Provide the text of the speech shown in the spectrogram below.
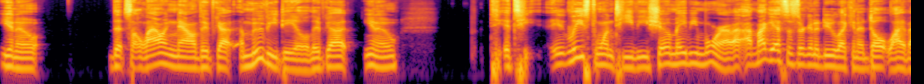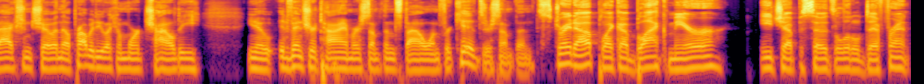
you know, that's allowing now they've got a movie deal. They've got, you know, t- t- at least one TV show, maybe more. I, I- my guess is they're going to do like an adult live action show and they'll probably do like a more childy, you know, Adventure Time or something style one for kids or something. straight up like a Black Mirror. Each episode's a little different.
